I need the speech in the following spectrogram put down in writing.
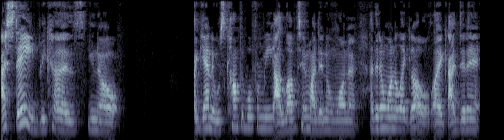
I stayed because, you know, again, it was comfortable for me. I loved him. I didn't want to I didn't want to let go. Like I didn't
